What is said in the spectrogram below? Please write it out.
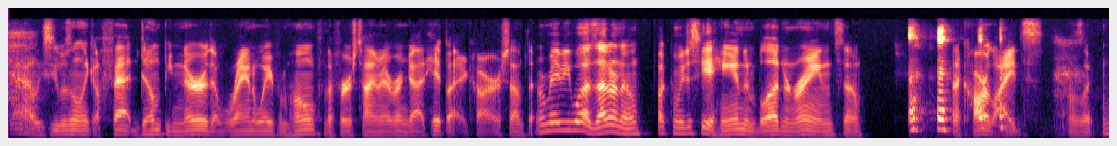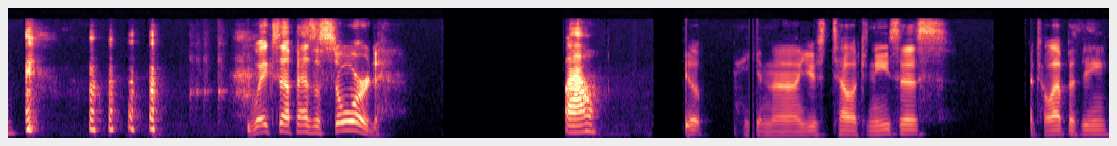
God, at least he wasn't like a fat, dumpy nerd that ran away from home for the first time ever and got hit by a car or something. Or maybe he was. I don't know. Fucking, we just see a hand in blood and rain. So, the car lights. I was like, hmm. he wakes up as a sword. Wow. Yep. He can uh, use telekinesis, telepathy.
